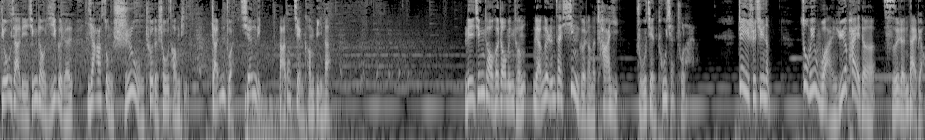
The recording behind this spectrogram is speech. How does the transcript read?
丢下李清照一个人押送十五车的收藏品，辗转千里，达到健康避难。李清照和赵明诚两个人在性格上的差异逐渐凸显出来了。这一时期呢，作为婉约派的词人代表，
